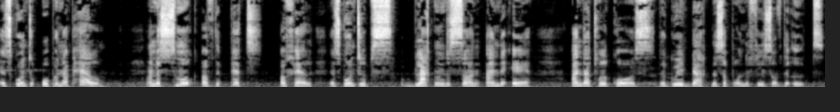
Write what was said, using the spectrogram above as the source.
is going to open up hell. And the smoke of the pit of hell is going to blacken the sun and the air. And that will cause the great darkness upon the face of the earth.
